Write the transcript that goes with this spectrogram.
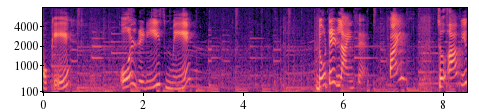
Okay already इसमें डोटेड लाइंस हैं। फाइन तो आप ये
